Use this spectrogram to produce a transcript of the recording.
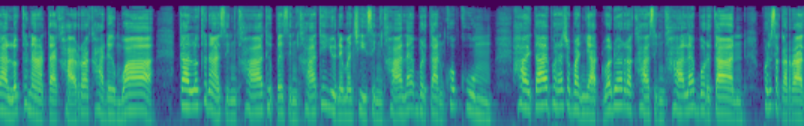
การลดขนาดแต่ขายราคาเดิมว่า การลดขนาดสินค้าถือเป็นสินค้าที่อยู่ในบัญชีสินค้าและบริการควบคุม ภายใต้พระราชบัญญัติว่าด้วยราคาสินค้าและบริการพุทธศักราช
